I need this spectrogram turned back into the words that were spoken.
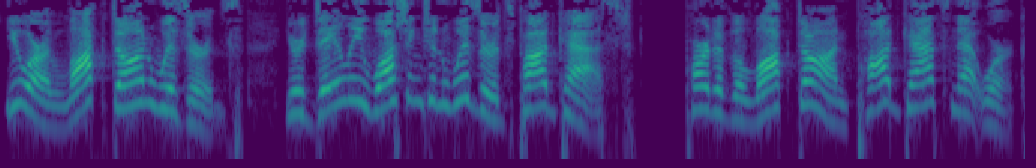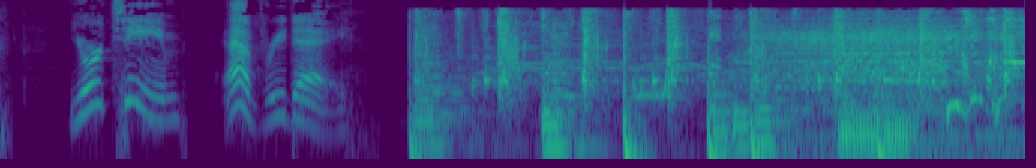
You are Locked On Wizards, your daily Washington Wizards podcast, part of the Locked On Podcast Network. Your team every day. Did you call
